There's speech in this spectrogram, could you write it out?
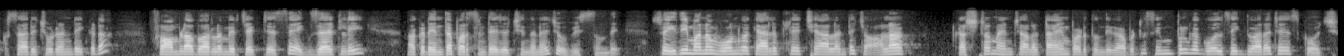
ఒకసారి చూడండి ఇక్కడ ఫార్ములా బార్‌లో మీరు చెక్ చేస్తే ఎగ్జాక్ట్‌లీ అక్కడ ఎంత పర్సెంటేజ్ వచ్చిందనేది చూపిస్తుంది. సో, ఇది మనం ఓన్‌గా క్యాలిక్యులేట్ చేయాలంటే చాలా కష్టం అండ్ చాలా టైం పడుతుంది కాబట్టి సింపుల్‌గా గోల్ సీక్ ద్వారా చేసుకోవచ్చు.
